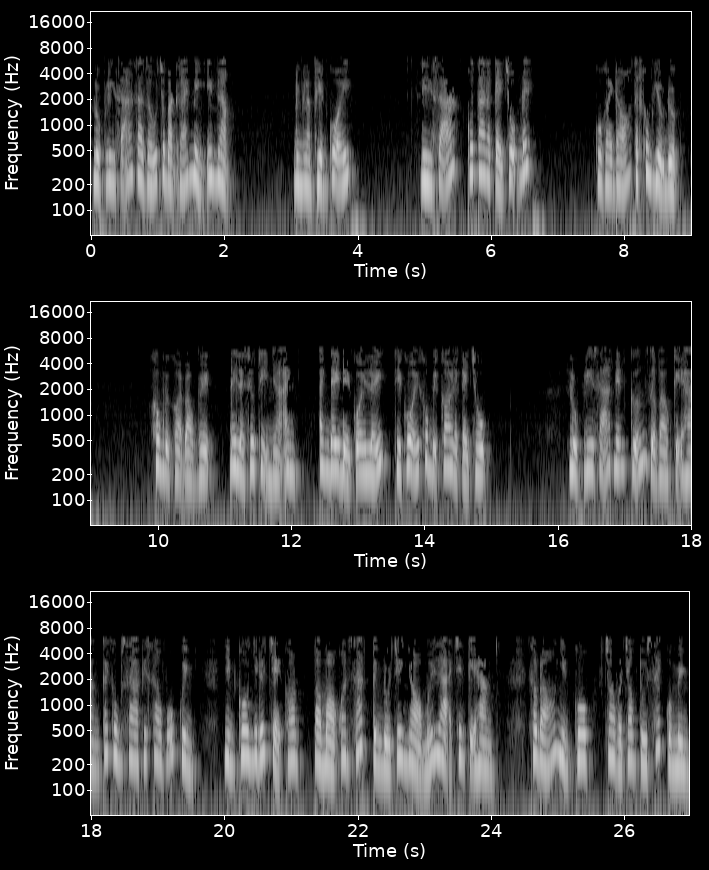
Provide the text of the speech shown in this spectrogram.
Lục ly giã ra dấu cho bạn gái mình im lặng. Đừng làm phiền cô ấy. Ly giã, cô ta là kẻ trộm đấy. Cô gái đó thật không hiểu được. Không được gọi bảo vệ, đây là siêu thị nhà anh, anh đây để cô ấy lấy thì cô ấy không bị coi là kẻ trộm. Lục ly giã miễn cưỡng dựa vào kệ hàng cách không xa phía sau Vũ Quỳnh, nhìn cô như đứa trẻ con, tò mò quan sát từng đồ chơi nhỏ mới lạ trên kệ hàng. Sau đó nhìn cô cho vào trong túi sách của mình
